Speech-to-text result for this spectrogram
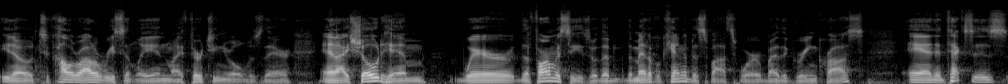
you know, to Colorado recently, and my 13 year old was there, and I showed him where the pharmacies or the the medical cannabis spots were by the Green Cross, and in Texas.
